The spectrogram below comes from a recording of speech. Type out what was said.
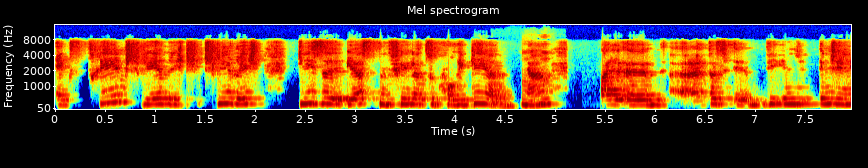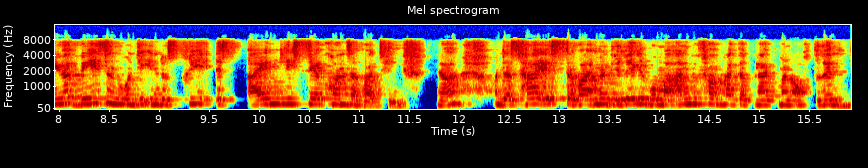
extrem schwierig, schwierig, diese ersten Fehler zu korrigieren. Mhm. Ja? Weil ähm, das, äh, die Ingenieurwesen und die Industrie ist eigentlich sehr konservativ. Ja? Und das heißt, da war immer die Regel, wo man angefangen hat, da bleibt man auch drin.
